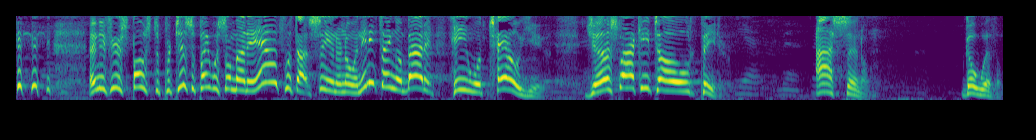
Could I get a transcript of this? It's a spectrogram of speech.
and if you're supposed to participate with somebody else without seeing or knowing anything about it, he will tell you. Just like he told Peter, I sent them. Go with them.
